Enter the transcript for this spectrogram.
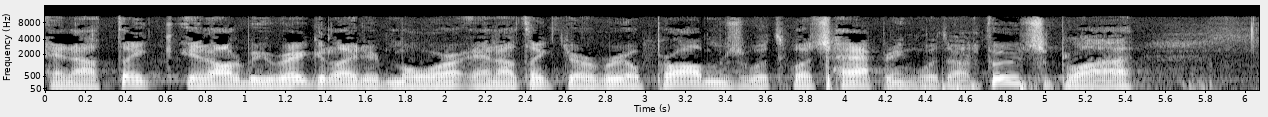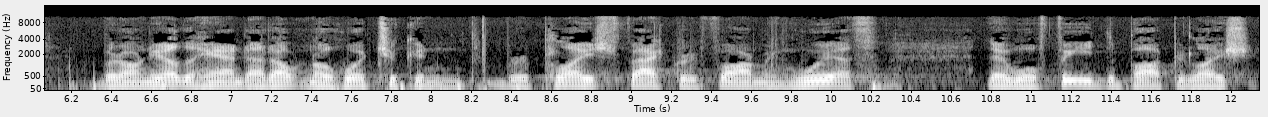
and I think it ought to be regulated more. And I think there are real problems with what's happening with our food supply. But on the other hand, I don't know what you can replace factory farming with that will feed the population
